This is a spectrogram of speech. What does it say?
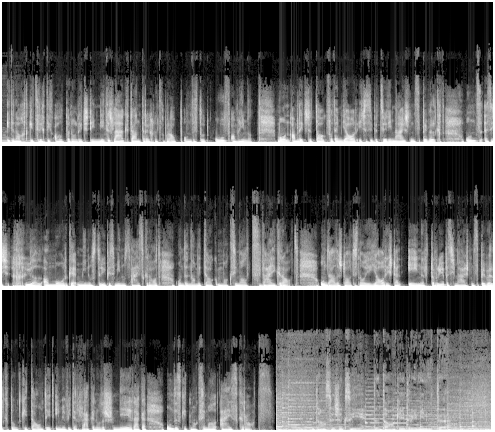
In der Nacht gibt es richtig Alpen noch letzte Niederschläge, dann trocknet es aber ab und es tut auf am Himmel. Morgen, am letzten Tag von dem Jahr, ist es über Zürich meistens bewölkt und es ist kühl. Am Morgen minus 3 bis minus 1 Grad und am Nachmittag maximal 2 Grad. Und auch der Start des neuen Jahres ist dann eher trüb, es ist meistens bewölkt und gibt da und dort immer wieder Regen oder Schneeregen und es gibt maximal 1 Grad. Das war der Tag in 3 Minuten.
